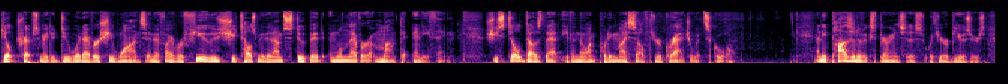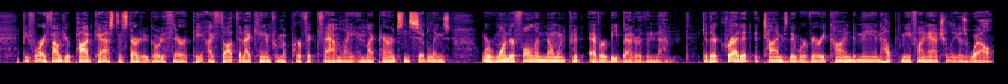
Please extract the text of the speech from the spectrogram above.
guilt trips me to do whatever she wants, and if I refuse, she tells me that I'm stupid and will never amount to anything. She still does that even though I'm putting myself through graduate school. Any positive experiences with your abusers? Before I found your podcast and started to go to therapy, I thought that I came from a perfect family and my parents and siblings were wonderful and no one could ever be better than them. To their credit, at times they were very kind to me and helped me financially as well,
